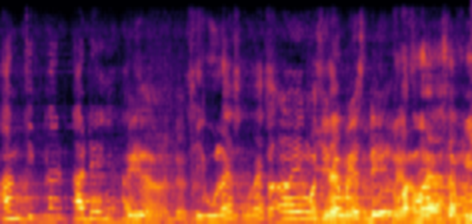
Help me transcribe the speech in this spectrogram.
antik kan adeknya. adek. Iya, ada. Si Ules, Ules. Ah, yang masih di MSD. Bukan Ules tapi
